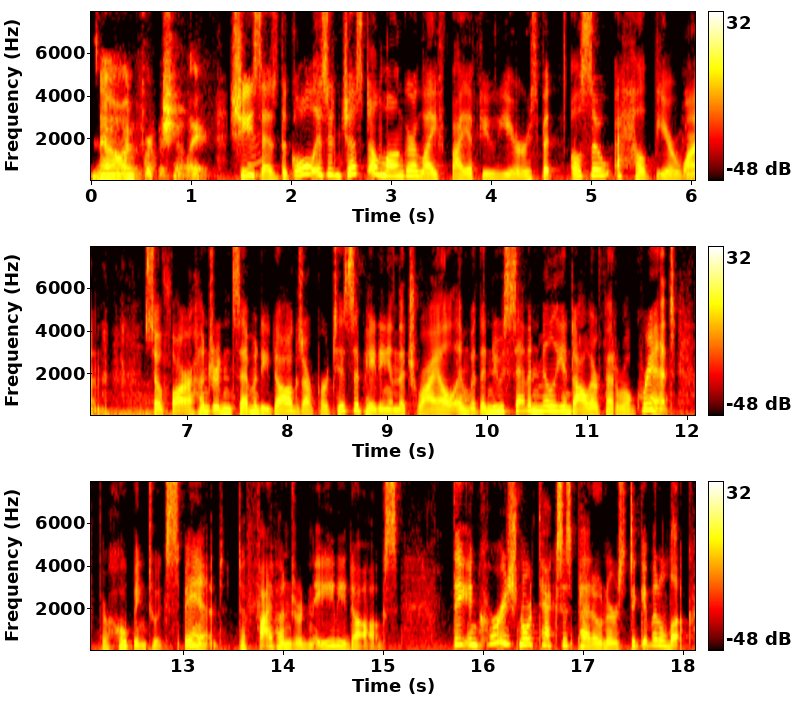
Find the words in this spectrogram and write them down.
No, unfortunately. She says the goal isn't just a longer life by a few years, but also a healthier one. So far, 170 dogs are participating in the trial, and with a new $7 million federal grant, they're hoping to expand to 580 dogs. They encourage North Texas pet owners to give it a look.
